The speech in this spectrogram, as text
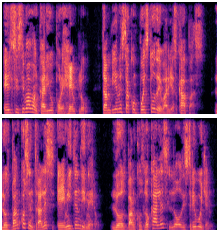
El sistema bancario, por ejemplo, también está compuesto de varias capas, los bancos centrales emiten dinero, los bancos locales lo distribuyen,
